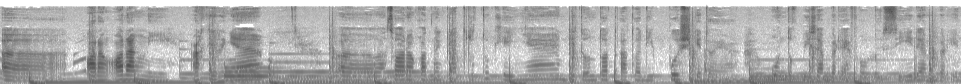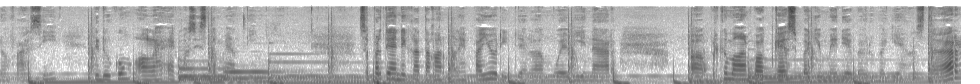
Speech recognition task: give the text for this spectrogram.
uh, orang-orang nih akhirnya uh, seorang content creator tuh kayaknya dituntut atau dipush gitu ya untuk bisa berevolusi dan berinovasi didukung oleh ekosistem yang tinggi. Seperti yang dikatakan oleh Pak Yuri dalam webinar uh, perkembangan podcast sebagai media baru bagi youngster,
